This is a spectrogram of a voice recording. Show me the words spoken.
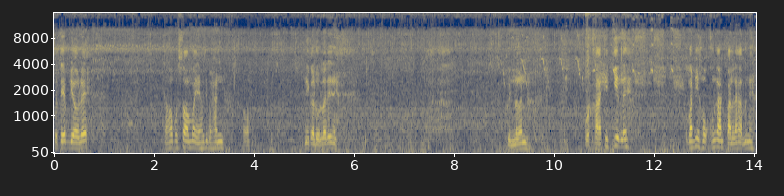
สเต็ปเดียวเลยถ้าเขาไปซ้อมไว้เนี่ยเขาจะพันเขานี่กระโดดแล้วได้เนี่ยขึ้นเนินปวดขาคิดๆเลย วันที่หกของการปั่นแล้วครับมันเนี่ย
